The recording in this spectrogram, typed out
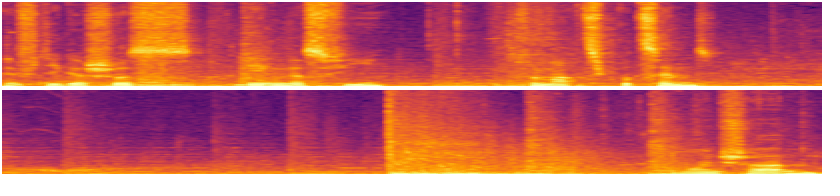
Heftiger Schuss gegen das Vieh. 85 Prozent. 9 Schaden.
